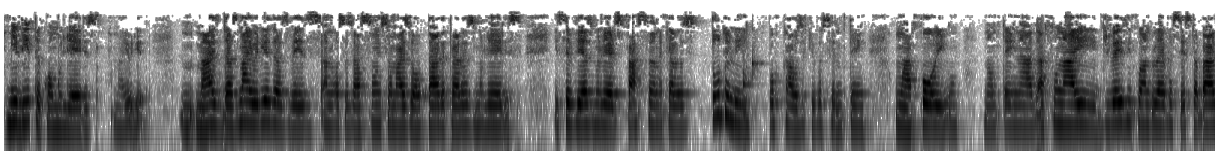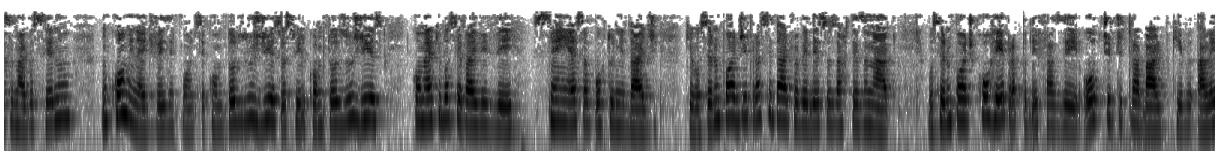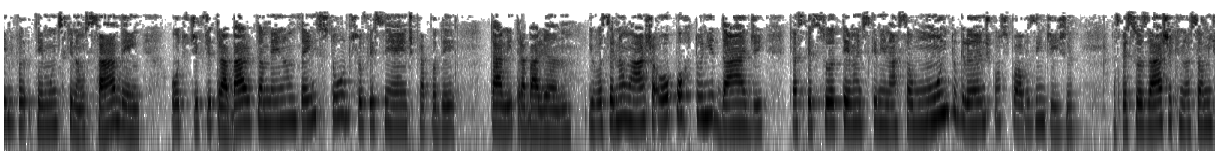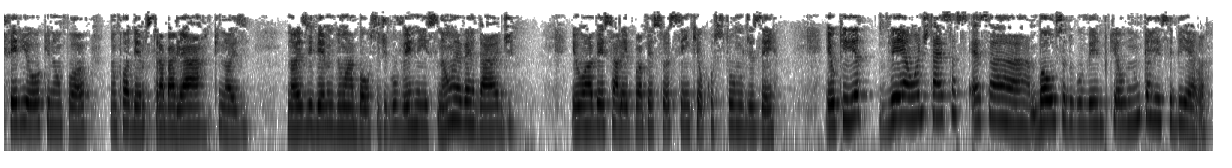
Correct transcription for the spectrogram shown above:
milita com mulheres, a maioria, mas das maioria das vezes as nossas ações são mais voltadas para as mulheres. E você vê as mulheres passando aquelas tudo ali por causa que você não tem um apoio, não tem nada. A FUNAI de vez em quando leva cesta básica, mas você não não come, né, de vez em quando. Você come todos os dias, seus filhos comem todos os dias. Como é que você vai viver sem essa oportunidade? Que você não pode ir para a cidade para vender seus artesanatos. Você não pode correr para poder fazer outro tipo de trabalho, porque além de ter muitos que não sabem, outro tipo de trabalho também não tem estudo suficiente para poder estar tá ali trabalhando. E você não acha oportunidade que as pessoas têm uma discriminação muito grande com os povos indígenas. As pessoas acham que nós somos inferior, que não, po não podemos trabalhar, que nós, nós vivemos de uma bolsa de governo e isso não é verdade. Eu uma vez falei para uma pessoa assim que eu costumo dizer, eu queria ver aonde está essa, essa bolsa do governo, porque eu nunca recebi ela.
